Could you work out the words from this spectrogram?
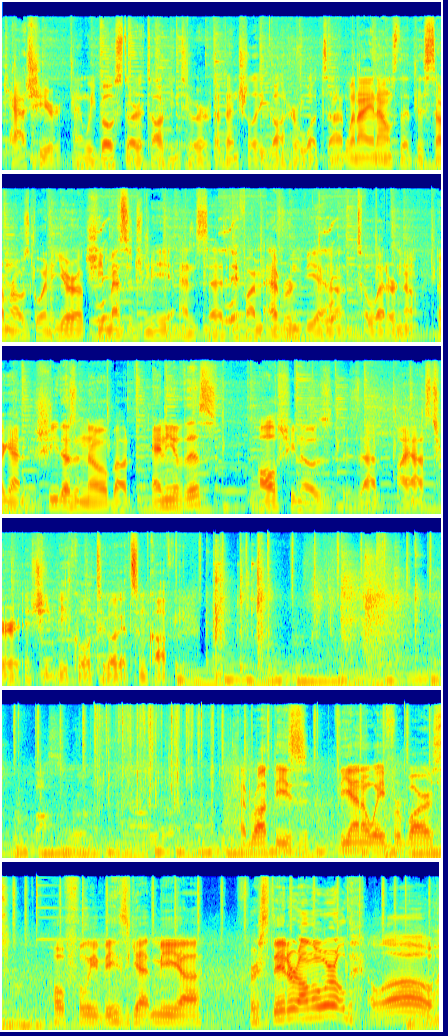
cashier and we both started talking to her, eventually got her WhatsApp. When I announced that this summer I was going to Europe, she messaged me and said if I'm ever in Vienna to let her know. Again, she doesn't know about any of this, all she knows is that I asked her if she'd be cool to go get some coffee. I brought these Vienna wafer bars. Hopefully these get me uh, first date around the world. Hello.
